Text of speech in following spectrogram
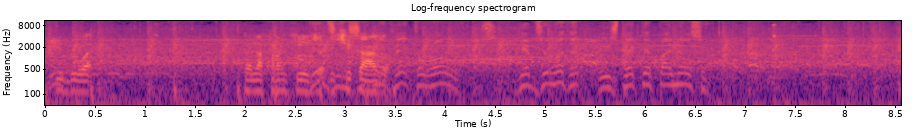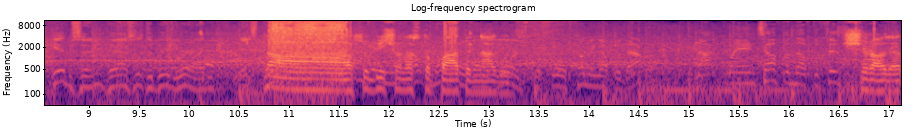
Più due. Per la franchigia di Chicago. Gibson with it. He's picked up by Milson. Gibson passes to Big Red. It's No, subisce una stoppata il physicality Schroeder.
